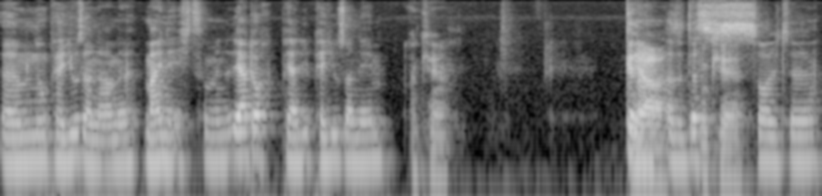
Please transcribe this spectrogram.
ähm, nur per Username, meine ich zumindest. Ja, doch, per, per Username. okay. Genau, Ja, also das okay. sollte.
